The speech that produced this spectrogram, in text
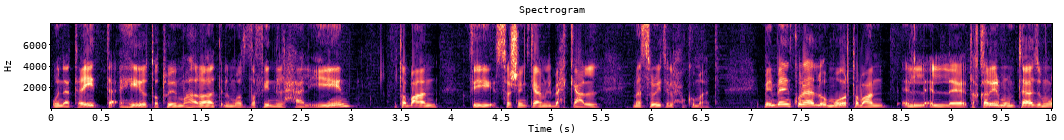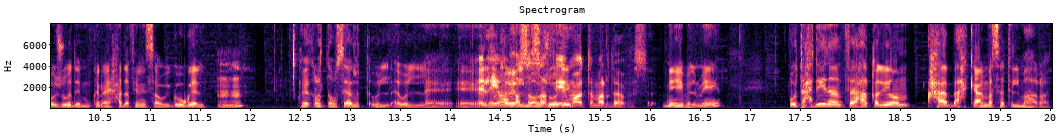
وأنها تعيد تأهيل وتطوير مهارات الموظفين الحاليين. وطبعا في session كامل بحكي على مسؤولية الحكومات. من بين كل هالامور طبعا ال- التقارير ممتازة وموجودة ممكن أي حدا فين يسوي جوجل. مهم. ويقرأ التوصيات وال وال اللي هي مخصصة في مؤتمر دافوس. 100% وتحديدا في الحلقة اليوم حابب أحكي عن مسألة المهارات.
